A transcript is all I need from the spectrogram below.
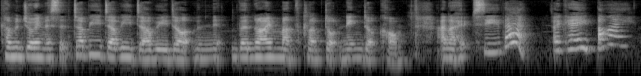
come and join us at www.the9monthclub.ning.com and I hope to see you there. Okay, bye.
